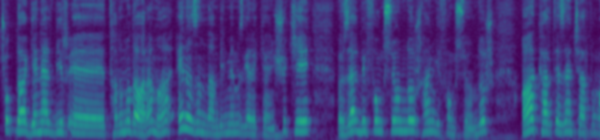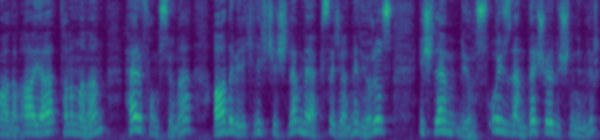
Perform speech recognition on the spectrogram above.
çok daha genel bir e, tanımı da var ama en azından bilmemiz gereken şu ki özel bir fonksiyondur. Hangi fonksiyondur? A kartezyen çarpım A'dan A'ya tanımlanan her fonksiyona A'da bir ikili işlem veya kısaca ne diyoruz? İşlem diyoruz. O yüzden de şöyle düşünülebilir.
